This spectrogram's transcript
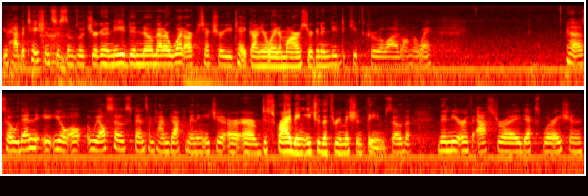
your habitation systems, which you're going to need in no matter what architecture you take on your way to Mars. You're going to need to keep the crew alive on the way. Uh, so then it, you'll, al- we also spend some time documenting each, or, or describing each of the three mission themes. So the, the near-Earth asteroid exploration,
